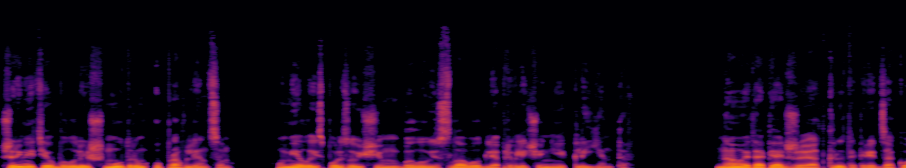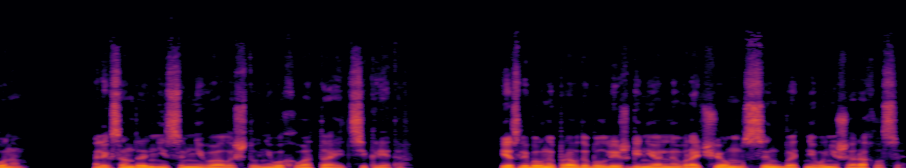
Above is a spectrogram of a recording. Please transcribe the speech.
Шереметьев был лишь мудрым управленцем, умело использующим былую славу для привлечения клиентов. Но это опять же открыто перед законом. Александра не сомневалась, что у него хватает секретов. Если бы он и правда был лишь гениальным врачом, сын бы от него не шарахался.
